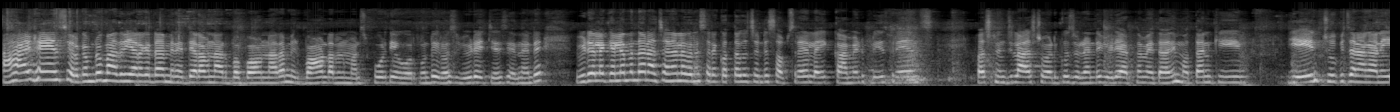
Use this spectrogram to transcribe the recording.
Hi friends welcome to Madhuri Erragadda మీరు అయితే ఎలా ఉన్నారు? బా- బాగున్నారా? మీరు బాగుండాలని మనస్ఫూర్తిగా కోరుకుంటూ ఈరోజు వీడియో వచ్చేసి ఏంటంటే వీడియోలోకి వెళ్ళే ముందు నా ఛానల్ ఎవరైనా సరే కొత్తగా కూర్చుంటే subscribe like comment please friends first నుంచి లాస్ట్ వరకు చూడండి వీడియో అర్థమవుతుంది. మొత్తానికి ఏం చూపించినా కానీ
